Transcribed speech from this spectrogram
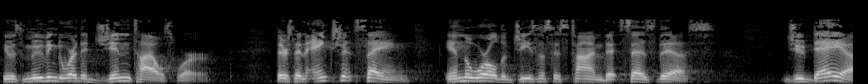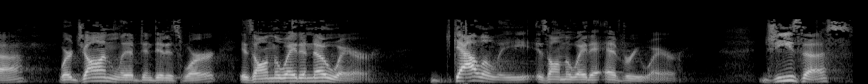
He was moving to where the Gentiles were. There's an ancient saying, in the world of Jesus' time that says this, Judea, where John lived and did his work, is on the way to nowhere. Galilee is on the way to everywhere. Jesus,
